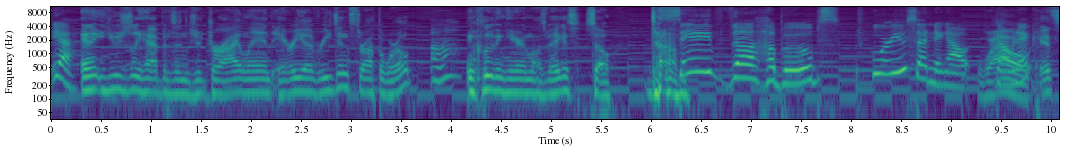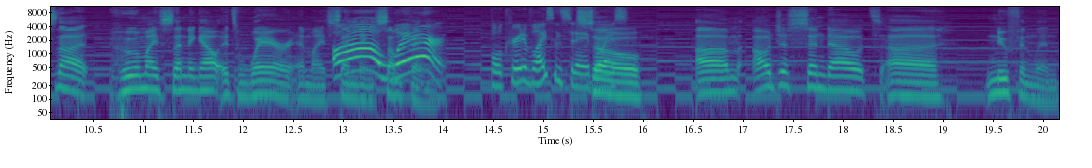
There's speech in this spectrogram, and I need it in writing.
Yeah. and it usually happens in j- dry land area regions throughout the world, Uh-huh. including here in Las Vegas. So, um, Save the haboobs. Who are you sending out, wow. Dominic? It's not who am I sending out, it's where am I sending oh, something. where? Full creative license today, boys. so, um, I'll just send out uh, Newfoundland.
